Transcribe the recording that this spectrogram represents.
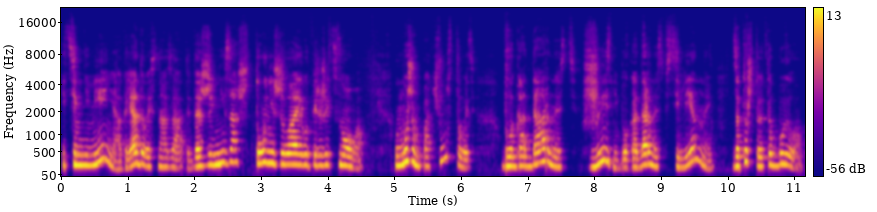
И тем не менее, оглядываясь назад и даже ни за что не желая его пережить снова, мы можем почувствовать благодарность жизни, благодарность Вселенной за то, что это было.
